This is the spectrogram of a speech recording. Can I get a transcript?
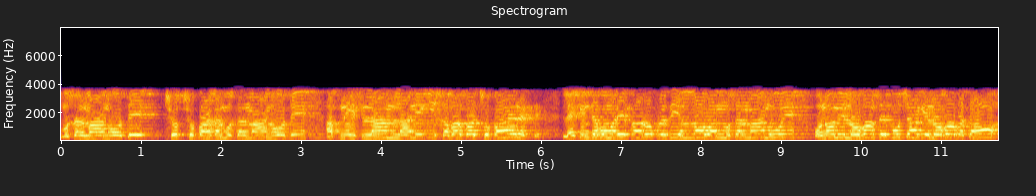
مسلمان ہوتے، چھپ چھپا کر مسلمان ہوتے، اپنے اسلام لانے کی خبر کو چھپائے رکھتے۔ لیکن جب عمر فاروق رضی اللہ عنہ مسلمان ہوئے، انہوں نے لوگوں سے پوچھا کہ لوگوں بتاؤ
